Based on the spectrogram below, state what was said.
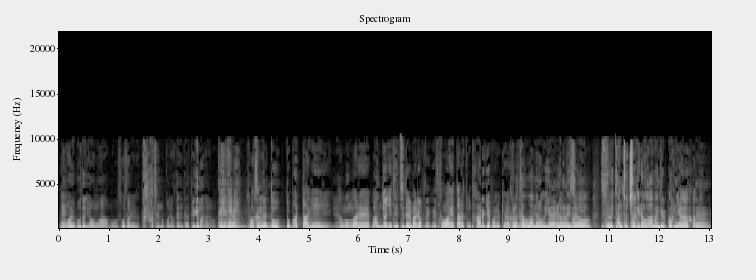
네. 거의 모든 영화, 뭐 소설 다 잘못 번역되는 데가 되게 많아요. 그러니까. 아, 근데 또, 또 마땅히 한국말에 완전히 대치될 말이 없어요. 그 상황에 따라 좀 다르게 번역해야 그렇다고 하면 의역을 네, 하면 되죠. 수류탄 투척이라고 하면 될 거냐. 네.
